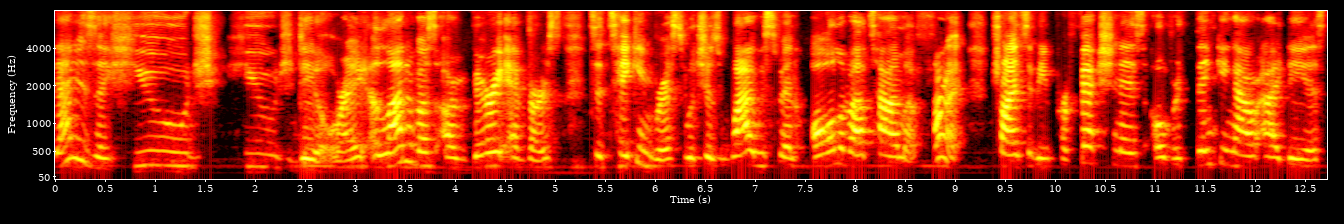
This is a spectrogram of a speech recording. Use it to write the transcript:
That is a huge, huge deal, right? A lot of us are very adverse to taking risks, which is why we spend all of our time up front trying to be perfectionists, overthinking our ideas,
